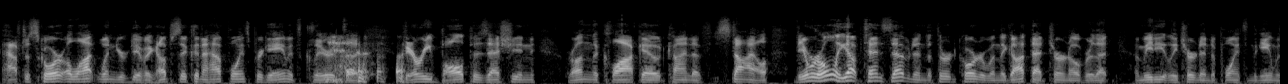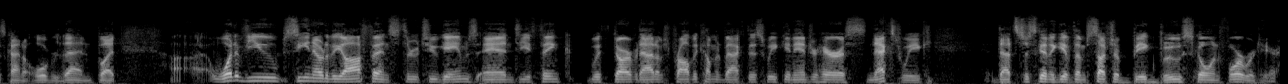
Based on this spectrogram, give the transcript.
have to score a lot when you're giving up six and a half points per game. It's clear it's a very ball possession, run the clock out kind of style. They were only up 10 7 in the third quarter when they got that turnover that immediately turned into points, and the game was kind of over then. But uh, what have you seen out of the offense through two games? And do you think with Darvin Adams probably coming back this week and Andrew Harris next week, that's just going to give them such a big boost going forward here?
